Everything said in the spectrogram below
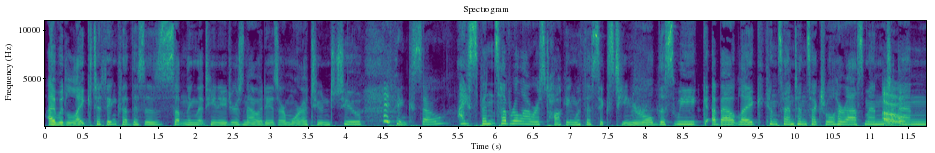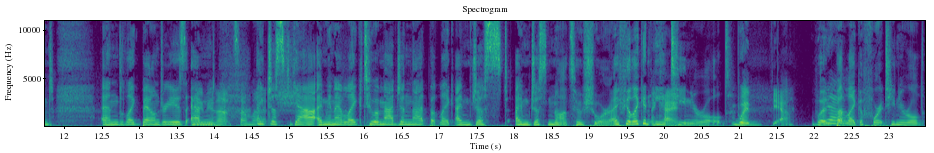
I would like to think that this is something that teenagers nowadays are more attuned to. I think so. I spent several hours talking with a 16 year old this week about like consent and sexual harassment Oh. and and like boundaries and Maybe not so much. I just yeah, I mean I like to imagine that but like I'm just I'm just not so sure. I feel like an Okay. 18 year old would yeah. would Yeah. but like a 14 year old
